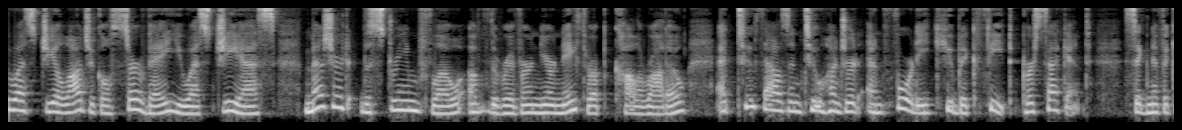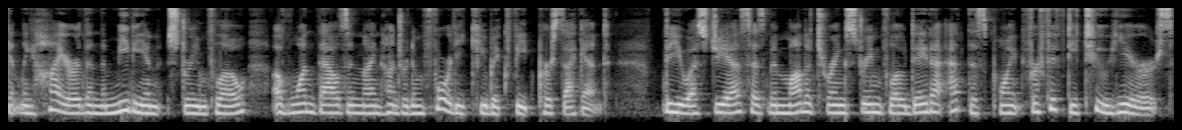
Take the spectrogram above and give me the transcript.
US Geological Survey USGS measured the stream flow of the river near Nathrop, Colorado at 2240 cubic feet per second, significantly higher than the median stream flow of 1940 cubic feet per second. The USGS has been monitoring stream flow data at this point for 52 years.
